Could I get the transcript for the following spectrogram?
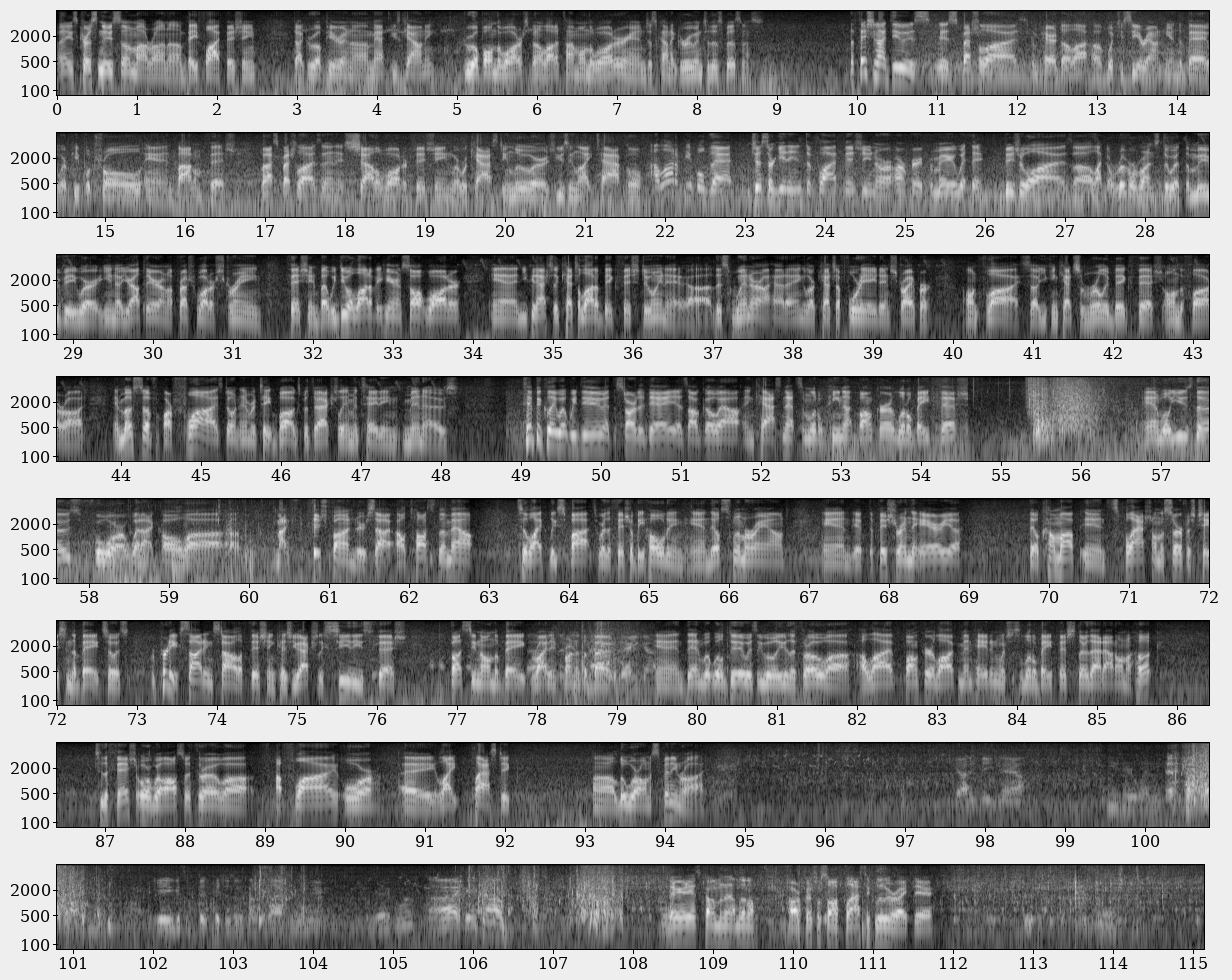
My name is Chris Newsom. I run uh, bay fly fishing. I grew up here in uh, Mathews County. Grew up on the water, spent a lot of time on the water, and just kind of grew into this business. The fishing I do is, is specialized compared to a lot of what you see around here in the bay where people troll and bottom fish. What I specialize in is shallow water fishing where we're casting lures, using light tackle. A lot of people that just are getting into fly fishing or aren't very familiar with it visualize uh, like a river runs through it, the movie where you know you're out there on a freshwater stream fishing, but we do a lot of it here in saltwater and you can actually catch a lot of big fish doing it. Uh, this winter I had an angler catch a 48 inch striper on fly. So you can catch some really big fish on the fly rod. And most of our flies don't imitate bugs, but they're actually imitating minnows. Typically what we do at the start of the day is I'll go out and cast net some little peanut bunker, little bait fish. And we'll use those for what I call uh, my fish finders. So I'll toss them out to likely spots where the fish will be holding and they'll swim around and if the fish are in the area they'll come up and splash on the surface chasing the bait. So it's a pretty exciting style of fishing because you actually see these fish busting on the bait right in front of the boat. And then what we'll do is we will either throw a, a live bunker, live menhaden, which is a little bait fish, throw that out on a hook to the fish, or we'll also throw uh, a fly or a light plastic uh, lure on a spinning rod. Got it deep now easier when. yeah, you get some fish pitches and kind of splashing in there. You ready for one? Alright, here he comes. There it is, coming that little artificial soft plastic lure right there.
